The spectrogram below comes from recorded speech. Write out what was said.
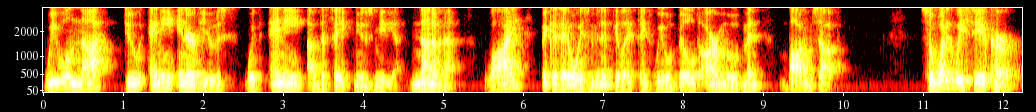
we will not do any interviews with any of the fake news media. None of them. Why? Because they always manipulate things. We will build our movement bottoms up. So, what did we see occur?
